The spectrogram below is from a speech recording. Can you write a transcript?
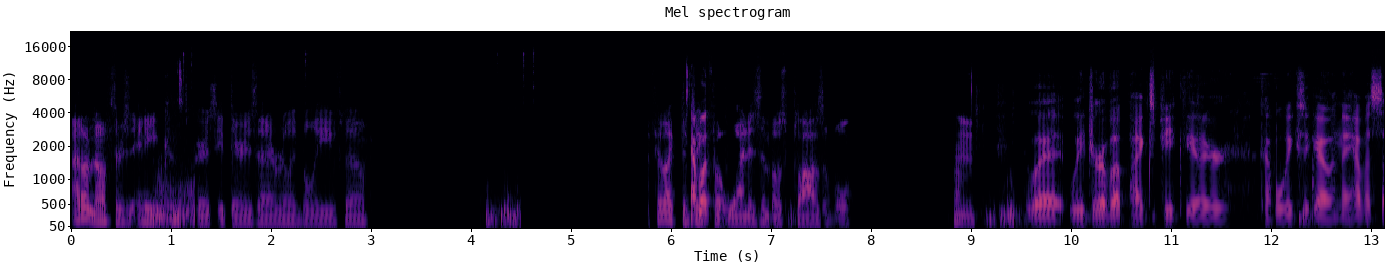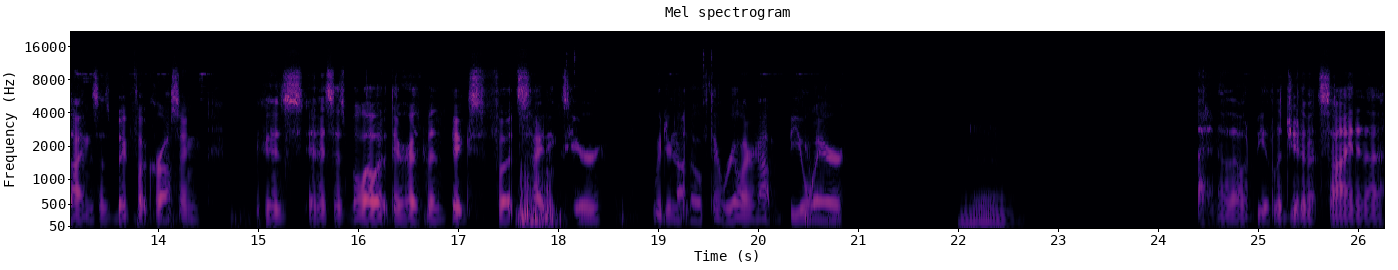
I don't know if there's any conspiracy theories that I really believe, though. I feel like the How about- Bigfoot one is the most plausible. Hmm. We, we drove up Pikes Peak the other couple weeks ago, and they have a sign that says Bigfoot crossing, because and it says below it there has been Bigfoot sightings here. We do not know if they're real or not. Be aware. Mm. I didn't know that would be a legitimate sign in a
